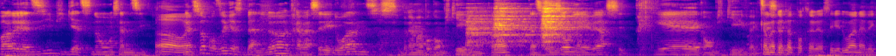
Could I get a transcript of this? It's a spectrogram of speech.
vendredi, puis Gatineau samedi. Ah Mais ouais. tout ça pour dire que ce band-là, traverser les douanes, c'est vraiment pas compliqué. là. Ouais. Tandis que les autres, l'inverse, c'est très compliqué. Fait Comment t'as fait pour traverser les douanes avec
